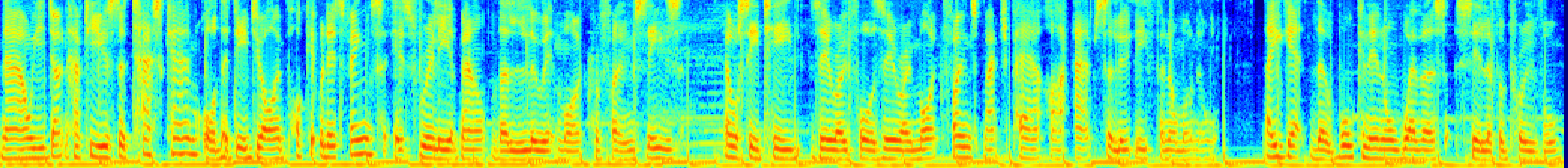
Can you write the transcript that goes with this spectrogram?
Now, you don't have to use the Tascam or the DJI Pocket with these things, it's really about the Lewitt microphones. These LCT040 microphones match pair are absolutely phenomenal. They get the walking in all weathers seal of approval.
